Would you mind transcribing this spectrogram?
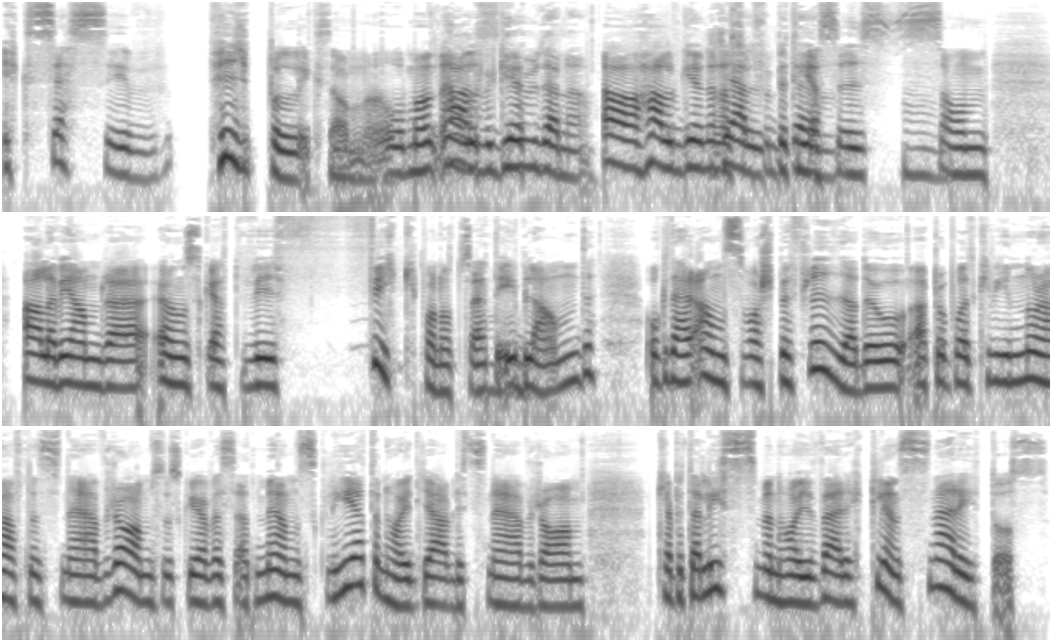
excessive people liksom. Och man halvgudarna. Älskar, ja, halvgudarna Hjälten. som får bete sig mm. som alla vi andra önskar att vi fick på något sätt mm. ibland. Och det här ansvarsbefriade och apropå att kvinnor har haft en snäv ram så skulle jag väl säga att mänskligheten har ett jävligt snäv ram. Kapitalismen har ju verkligen snärjt oss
